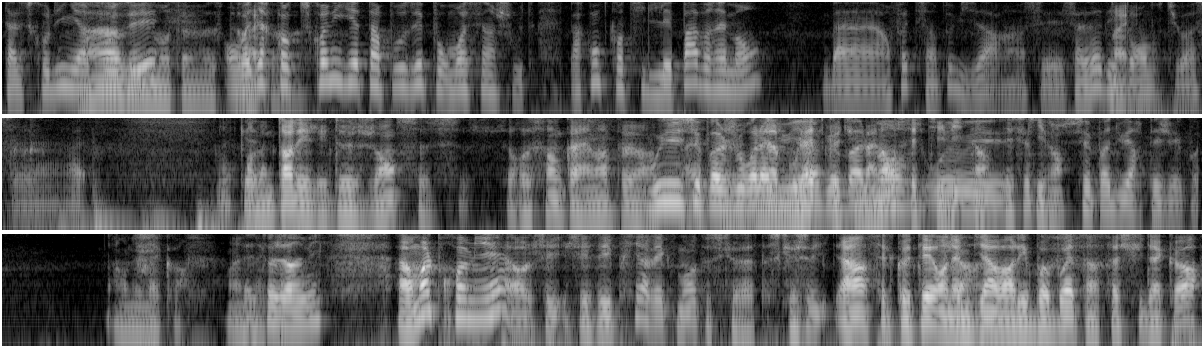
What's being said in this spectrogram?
t'as le scrolling Ah, imposé. oui, On va dire quand le scrolling est imposé, pour moi, c'est un shoot. Par contre, quand il l'est pas vraiment, bah en fait, c'est un peu bizarre. hein. C'est- Ça va dépendre, tu vois. ouais. En même temps, les, les deux genres se, se- se ressemblent quand même un peu. hein. Oui, c'est pas le jour et la, la nuit. boulette hein, que tu balances et hein, oui, c'est- hein. Pas du RPG, quoi. Ah, on est d'accord. Et d'accord. toi, Jérémy? Alors moi le premier, alors je les ai pris avec moi parce que parce que hein, c'est le côté on aime bien avoir les bois boîtes, hein, ça je suis d'accord.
